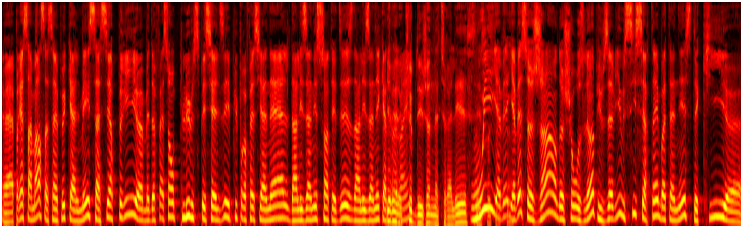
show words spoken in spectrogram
Euh, après sa mort, ça s'est un peu calmé. Ça s'est repris, euh, mais de façon plus spécialisée et plus professionnelle dans les années 70, dans les années 80. Il y avait le club des jeunes naturalistes. Oui, il y avait, il y avait ce genre de choses-là. Puis vous aviez aussi certains botanistes qui, euh,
